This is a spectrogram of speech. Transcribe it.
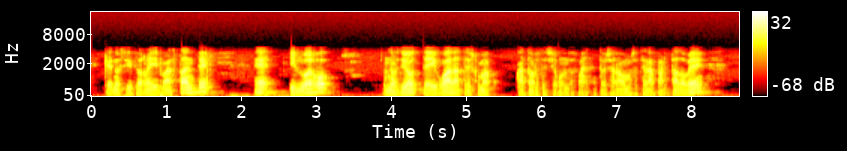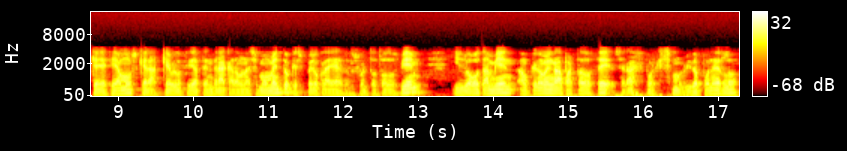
que nos hizo reír bastante, eh, y luego nos dio t igual a 3,14 segundos. Bueno, entonces ahora vamos a hacer apartado B, que decíamos que era qué velocidad tendrá cada uno en ese momento, que espero que lo hayáis resuelto todos bien, y luego también, aunque no venga el apartado C, será porque se me olvidó ponerlo,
